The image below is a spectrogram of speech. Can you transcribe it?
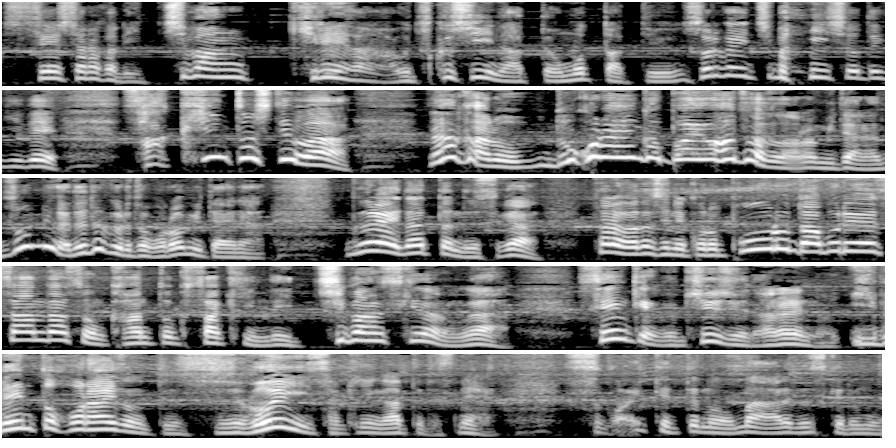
出演した中で一番綺麗だな美しいなって思ったっていうそれが一番印象的で 作品としてはなんかあのどこら辺がバイオハザードなのみたいなゾンビが出てくるところみたいなぐらいだったんですがただ私ねこのポール・ W.S. アンダーソン監督作品で一番好きなのが1997年の「イベント・ホライゾン」っていうすごい作品があってですねすごいって言ってもまああれですけども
